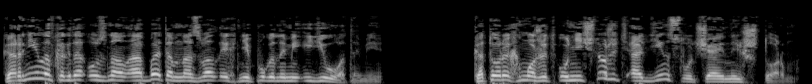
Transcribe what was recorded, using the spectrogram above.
Корнилов, когда узнал об этом, назвал их непуганными идиотами, которых может уничтожить один случайный шторм.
